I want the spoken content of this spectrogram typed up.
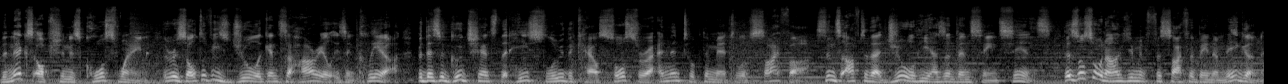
The next option is Corswain. The result of his duel against Zahariel isn't clear, but there's a good chance that he slew the Chaos Sorcerer and then took the mantle of Cypher, since after that duel he hasn't been seen since. There's also an argument for Cypher being a Megan,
